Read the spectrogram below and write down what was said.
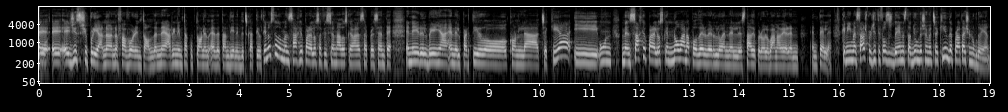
Ishte e, e gjithë Shqipëria në, në favorin tonë dhe ne arrinim të kuptonim edhe të ndjenim diçka tillë. ¿Tiene usted un mensaje para los aficionados que van a estar presentes en Albania en el partido con la Chequia y un mensaje para los que no van a poder verlo en el estadio pero lo van a ver en, en tele? Keni një mesazh për gjithë tifozët që do jenë në stadium dhe me Chequin dhe për ata që nuk do jenë?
